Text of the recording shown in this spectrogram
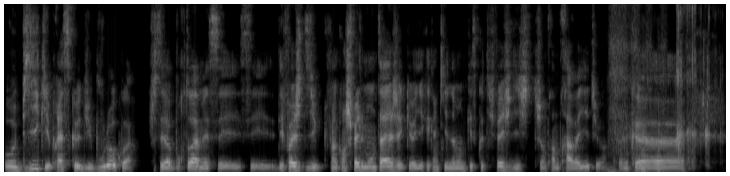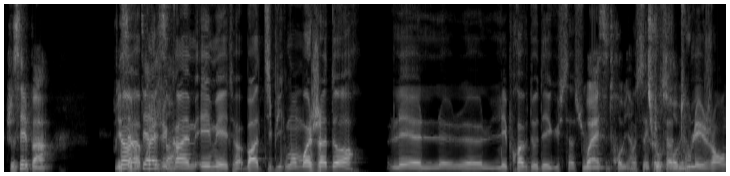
hobby qui est presque du boulot, quoi. Je sais pas pour toi, mais c'est, c'est, des fois, je dis, enfin, quand je fais le montage et qu'il y a quelqu'un qui me demande qu'est-ce que tu fais, je dis, je suis en train de travailler, tu vois. Donc, euh, je sais pas. Mais non, c'est mais après, j'ai quand même aimé, tu vois. Bah, typiquement, moi, j'adore les- le- le- l'épreuve de dégustation. Ouais, c'est trop bien. Moi, C'est c'est toujours ça trop tous bien. les gens,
